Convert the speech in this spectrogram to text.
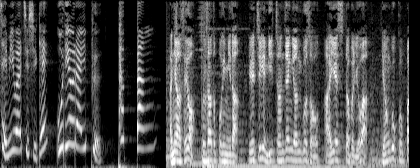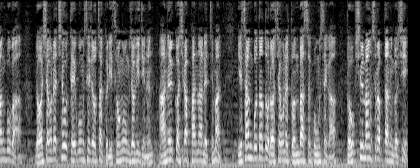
재미와 지식의 오디오 라이프 팟빵 안녕하세요. 군사돋보기입니다. 일찍이 미 전쟁 연구소 ISW와 영국 국방부가 러시아군의 최후 대공세 조차 그리 성공적이지는 않을 것이라 판단했지만 예상보다도 러시아군의 돈바스 공세가 더욱 실망스럽다는 것이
